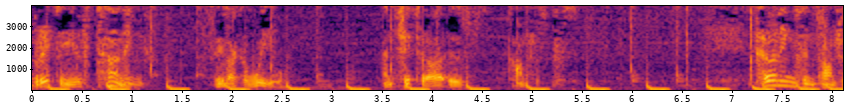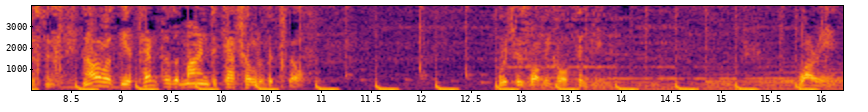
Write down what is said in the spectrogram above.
Vritti is turning, see, like a wheel. And Chitta is consciousness. Turnings in consciousness. In other words, the attempt of the mind to catch hold of itself, which is what we call thinking, worrying.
